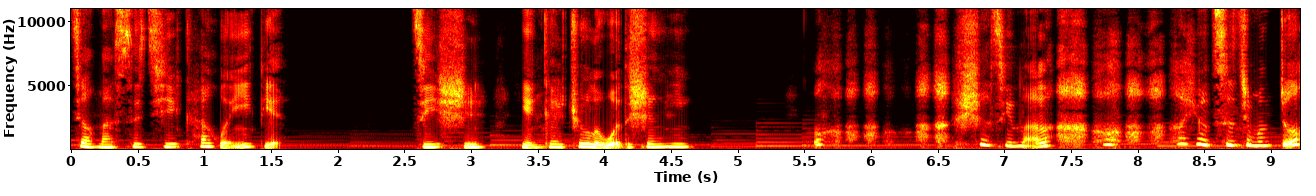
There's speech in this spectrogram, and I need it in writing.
叫骂司机开稳一点，及时掩盖住了我的声音。射进来了，有刺这么多，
